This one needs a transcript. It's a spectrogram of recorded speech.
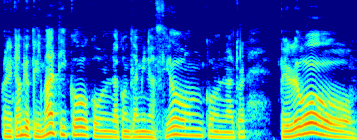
con el cambio climático, con la contaminación, con la Pero luego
